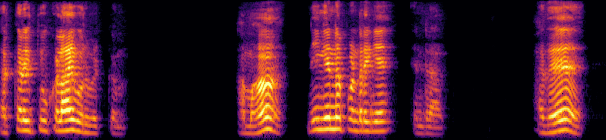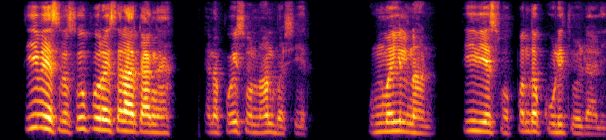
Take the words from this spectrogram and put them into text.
சர்க்கரை தூக்கலாய் ஒரு வெட்கம். ஆமாம் நீங்கள் என்ன பண்ணுறீங்க என்றாள். அது டிவிஎஸில் சூப்பர்வைசராக இருக்காங்க என போய் சொன்னான் பஷீர். உண்மையில் நான் டிவிஎஸ் ஒப்பந்த கூலி தொழிலாளி.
